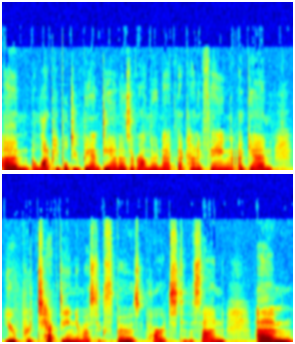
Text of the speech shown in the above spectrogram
Um, a lot of people do bandanas around their neck that kind of thing. Again you're protecting your most exposed parts to the sun. Um,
